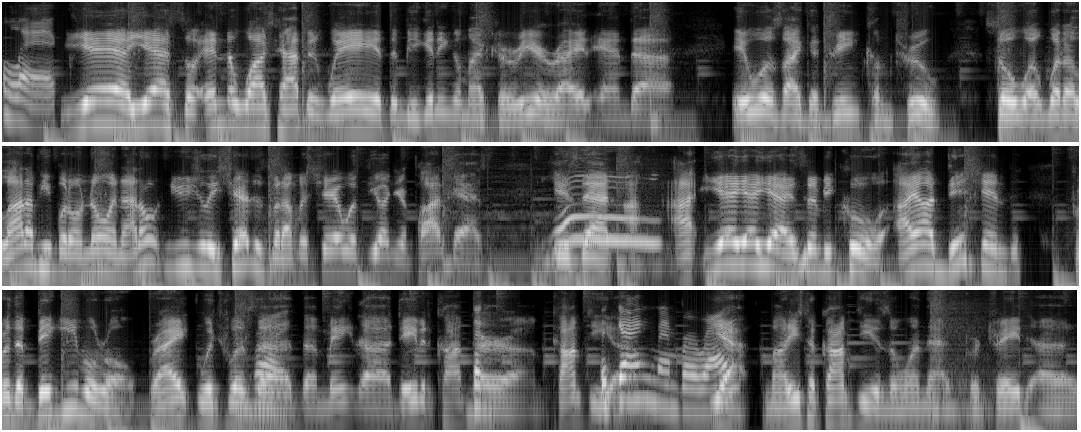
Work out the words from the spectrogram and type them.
Netflix. Yeah, yeah. So End of Watch happened way at the beginning of my career, right? And uh it was like a dream come true. So what what a lot of people don't know, and I don't usually share this, but I'm gonna share it with you on your podcast, is that I, I yeah, yeah, yeah, it's gonna be cool. I auditioned for the big evil role, right? Which was uh, Right. the main uh, David Com- The- or um, Compte. the uh, gang member, right? yeah, Mauricio Compte is the one that portrayed uh,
